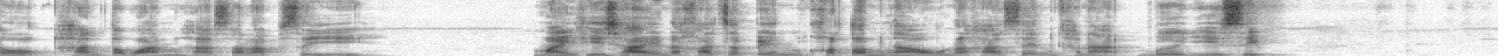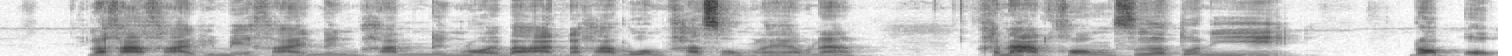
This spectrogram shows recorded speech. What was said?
ดอกทานตะวันค่ะ สลับสี ไหมที่ใช้นะคะจะเป็นคอตตอนเงานะคะ เส้นขนาดเบอร์ยี่สิบราคาขายพี่เมย์ขายหนึ่งพันหนึ่งร้อยบาทนะคะ รวมค่าส่งแล้วนะ ขนาดของเสื้อตัวนี้รอบอก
